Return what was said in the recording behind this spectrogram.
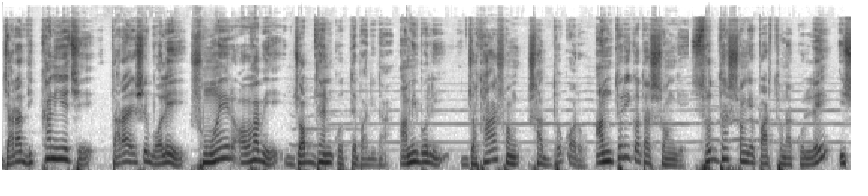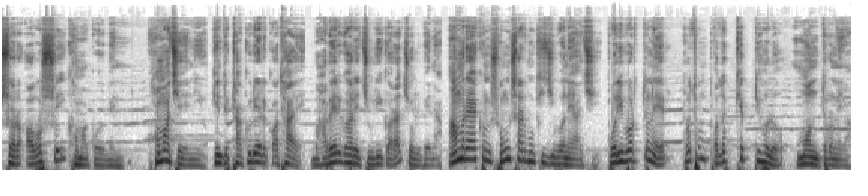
যারা দীক্ষা নিয়েছে, তারা এসে বলে, সময়ের অভাবে জব ধ্যান করতে পারি না। আমি বলি যথা সাধ্য করো। আন্তরিকতার সঙ্গে, শ্রদ্ধার সঙ্গে প্রার্থনা করলে ঈশ্বর অবশ্যই ক্ষমা করবেন। ক্ষমা চেয়ে নিও। কিন্তু ঠাকুরের কথায় ভাবের ঘরে চুরি করা চলবে না। আমরা এখন সংসারমুখী জীবনে আছি। পরিবর্তনের প্রথম পদক্ষেপটি হলো মন্ত্র নেওয়া।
